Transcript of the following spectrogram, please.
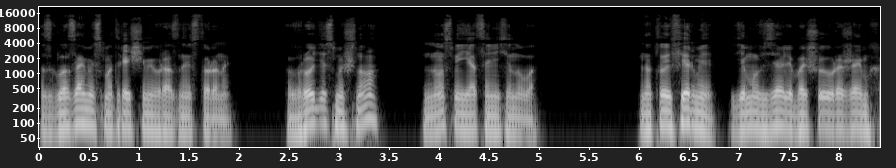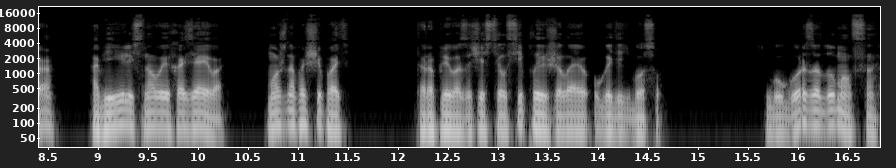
с глазами, смотрящими в разные стороны. «Вроде смешно, но смеяться не тянуло. На той ферме, где мы взяли большой урожай мха, объявились новые хозяева. Можно пощипать». Торопливо зачистил Сиплый, желая угодить боссу. Бугор задумался,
